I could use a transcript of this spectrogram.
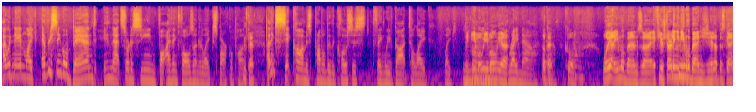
I would name like every single band in that sort of scene. Fall, I think falls under like sparkle punk. Okay. I think sitcom is probably the closest thing we've got to like like The emo, emo, yeah. right now. Okay, Yeah. cool. Mm. Well, yeah, emo bands. Uh, if you're starting an emo band, you should hit up this guy.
